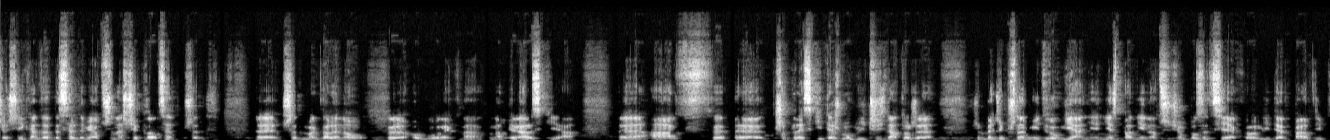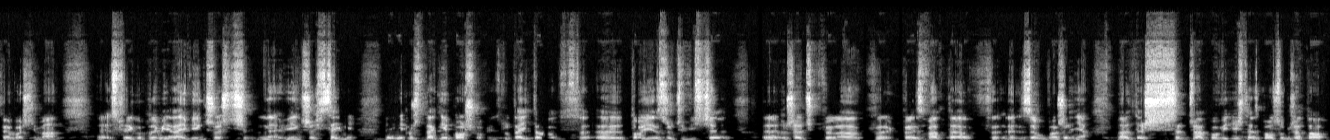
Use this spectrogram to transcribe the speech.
Wcześniej kandydat SLD miał 13% przed, e, przed Magdaleną Ogórek na, na Pieralski, a, a w- e, Czaplecki też mógł liczyć na to, że, że będzie przynajmniej drugi, a nie, nie spadnie na trzecią pozycję jako lider partii, która właśnie ma e, swojego premiera i większość, e, większość w Sejmie. No i nie, już tak nie poszło, więc tutaj to, e, to jest rzeczywiście e, rzecz, która, która jest warta e, zauważenia. No ale też trzeba powiedzieć w ten sposób, że to,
